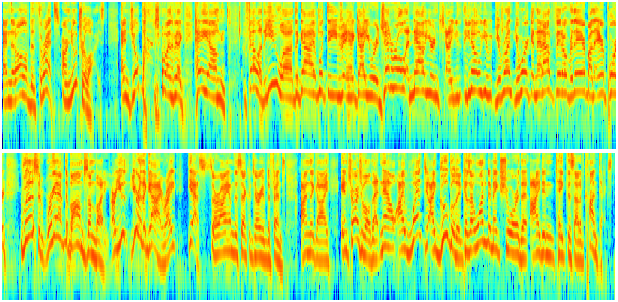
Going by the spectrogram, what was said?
and that all of the threats are neutralized. And Joe, Joe Biden be like, hey, um, fella, you, uh, the guy with the guy, you were a general and now you're, uh, you, you, know, you, you run, you work in that outfit over there by the airport. Listen, we're going to have to bomb somebody. Are you, you're the guy, right? Yes, sir. I am the Secretary of Defense. I'm the guy in charge of all that. Now, I went to, I Googled it because I wanted to make sure that I didn't take this out of context.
